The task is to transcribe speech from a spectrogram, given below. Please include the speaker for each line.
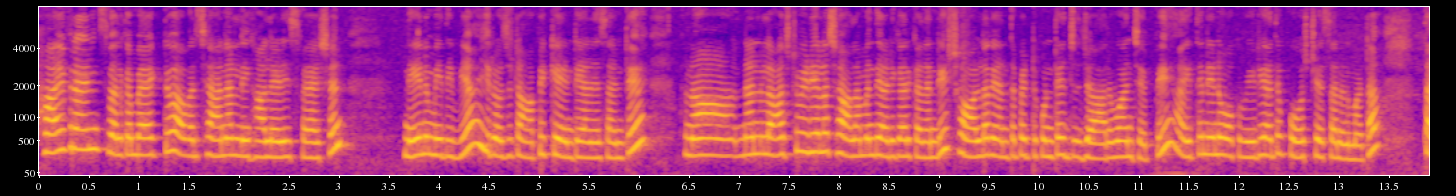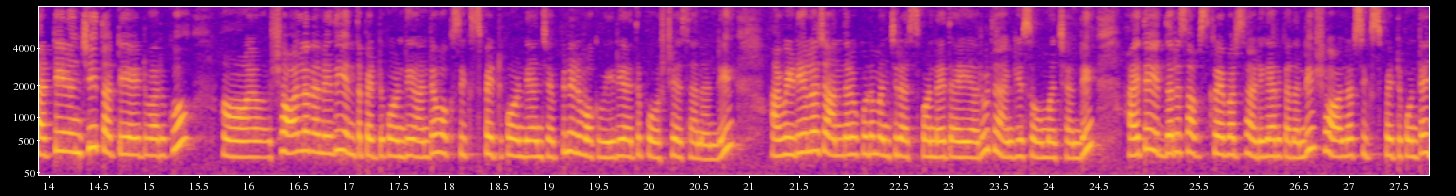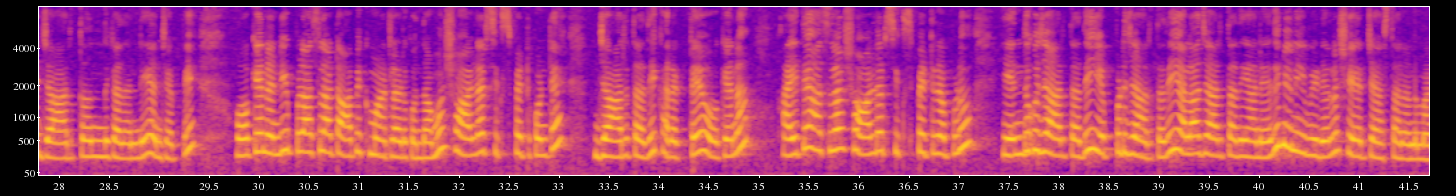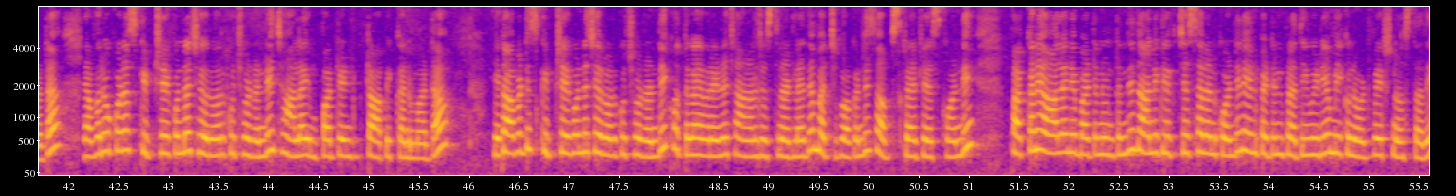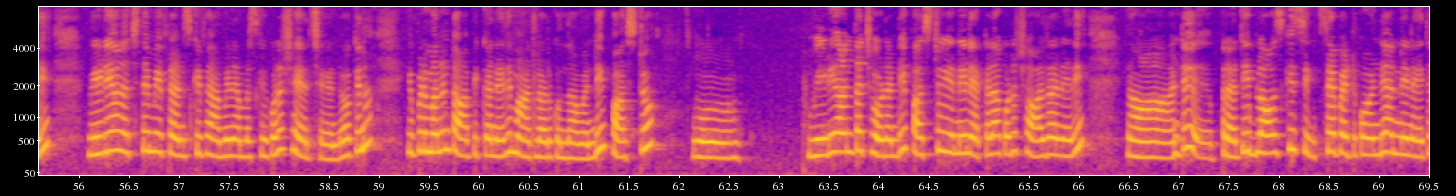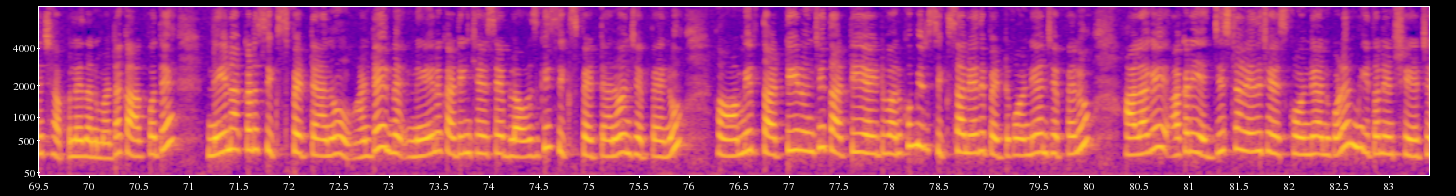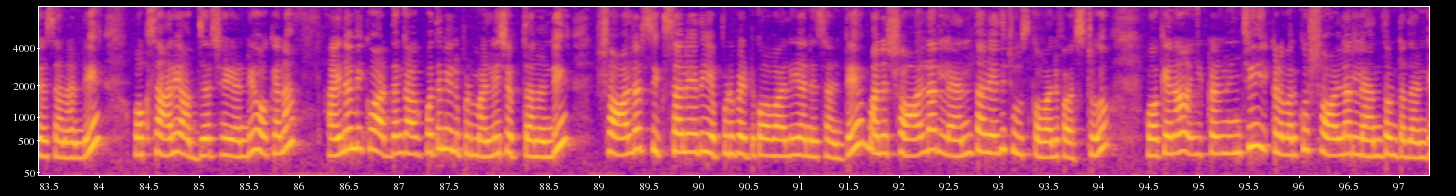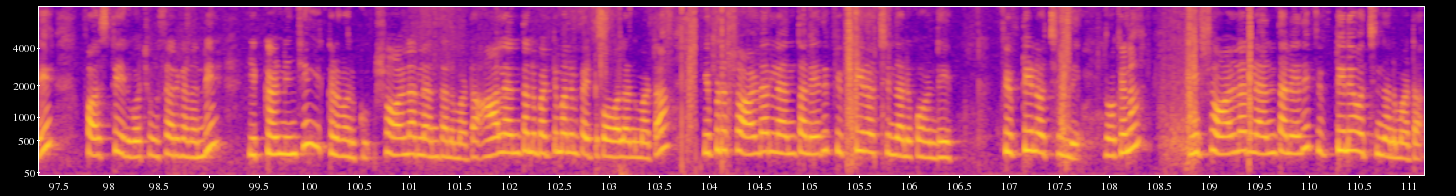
Speaker 1: Hi friends welcome back to our channel Niha ladies fashion నేను మీ దివ్య. ఈరోజు topic ఏంటి అనేసి అంటే నా నన్ను లాస్ట్ వీడియోలో చాలామంది అడిగారు కదండి షోల్డర్ ఎంత పెట్టుకుంటే జారువు అని చెప్పి. అయితే నేను ఒక వీడియో అయితే పోస్ట్ చేశాను అనమాట థర్టీ నుంచి థర్టీ ఎయిట్ వరకు షోల్డర్ అనేది ఎంత పెట్టుకోండి అంటే ఒక సిక్స్ పెట్టుకోండి అని చెప్పి నేను ఒక వీడియో అయితే పోస్ట్ చేశానండి. ఆ వీడియోలో అందరూ కూడా మంచి రెస్పాండ్ అయితే అయ్యారు. థ్యాంక్ యూ సో మచ్ అండి. అయితే ఇద్దరు సబ్స్క్రైబర్స్ అడిగారు కదండి షోల్డర్ సిక్స్ పెట్టుకుంటే జారుతుంది కదండి అని చెప్పి. ఓకేనండి ఇప్పుడు అసలు ఆ టాపిక్ మాట్లాడుకుందాము. షోల్డర్ సిక్స్ పెట్టుకుంటే జారుతుంది కరెక్టే ఓకేనా? అయితే అసలు షోల్డర్ సిక్స్ పెట్టినప్పుడు ఎందుకు జారుతుంది ఎప్పుడు జారుతుంది ఎలా జారుతుంది అనేది నేను ఈ వీడియోలో షేర్ చేస్తాను అనమాట ఎవరు కూడా స్కిప్ చేయకుండా చివరి వరకు చూడండి చాలా ఇంపార్టెంట్ టాపిక్ అనమాట కాబట్టి స్కిప్ చేయకుండా చివరి వరకు చూడండి. కొత్తగా ఎవరైనా ఛానల్ చూస్తున్నట్లయితే మర్చిపోకండి సబ్స్క్రైబ్ చేసుకోండి. పక్కనే ఆల్ అనే బటన్ ఉంటుంది దాన్ని క్లిక్ చేశారనుకోండి నేను పెట్టిన ప్రతి వీడియో మీకు నోటిఫికేషన్ వస్తుంది. వీడియో నచ్చితే మీ ఫ్రెండ్స్కి ఫ్యామిలీ మెంబర్స్కి కూడా షేర్ చేయండి ఓకేనా ఇప్పుడు మనం టాపిక్ అనేది మాట్లాడుకుందామండి. ఫస్ట్ వీడియో అంతా చూడండి. ఫస్ట్ నేను ఎక్కడా కూడా షోల్డర్ అనేది అంటే ప్రతి బ్లౌజ్కి సిక్సే పెట్టుకోండి అని నేనైతే చెప్పలేదనమాట కాకపోతే నేను అక్కడ సిక్స్ పెట్టాను. అంటే నేను కటింగ్ చేసే బ్లౌజ్కి సిక్స్ పెట్టాను అని చెప్పాను. మీరు థర్టీ నుంచి థర్టీ ఎయిట్ వరకు మీరు సిక్స్ అనేది పెట్టుకోండి అని చెప్పాను. అలాగే అక్కడ అడ్జస్ట్ అనేది చేసుకోండి అని కూడా మీతో నేను షేర్ చేశానండి. ఒకసారి అబ్జర్వ్ చేయండి ఓకేనా? అయినా మీకు అర్థం కాకపోతే నేను ఇప్పుడు మళ్ళీ చెప్తానండి. షోల్డర్ సిక్స్ అనేది ఎప్పుడు పెట్టుకోవాలి అనేసి అంటే మన షోల్డర్ లెంత్ అనేది చూసుకోవాలి ఫస్ట్. ఓకేనా? ఇక్కడ నుంచి ఇక్కడ వరకు షోల్డర్ లెంత్ ఉంటుందండి. ఫస్ట్ ఇదిగో చూసారు కదండి? ఇక్కడ నుంచి ఇక్కడ వరకు షోల్డర్ లెంత్ అనమాట ఆ లెంత్ని బట్టి మనం పెట్టుకోవాలన్నమాట. ఇప్పుడు షోల్డర్ లెంత్ అనేది ఫిఫ్టీన్ వచ్చింది అనుకోండి. ఫిఫ్టీన్ వచ్చింది. ఓకేనా? ఈ షోల్డర్ లెంత్ అనేది ఫిఫ్టీనే వచ్చింది అనమాట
